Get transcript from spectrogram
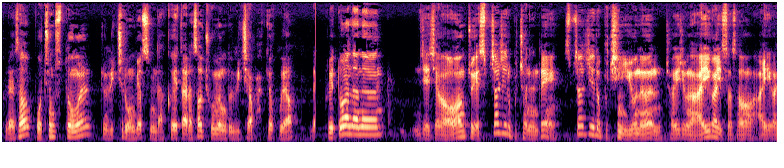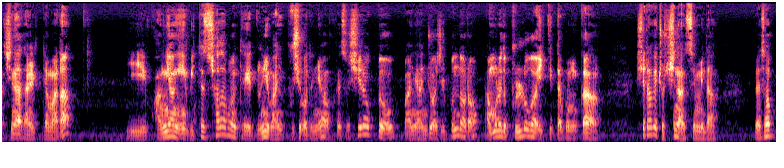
그래서 보충 수통을 좀 위치로 옮겼습니다. 그에 따라서 조명도 위치가 바뀌었고요. 네. 그리고 또 하나는 이제 제가 어항 쪽에 습자지를 붙였는데 습자지를 붙인 이유는 저희 집은 아이가 있어서 아이가 지나다닐 때마다 이 광량이 밑에서 쳐다보면 되게 눈이 많이 부시거든요. 그래서 시력도 많이 안 좋아질 뿐더러 아무래도 blue가 있다 보니까 시력에 좋지는 않습니다. 그래서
